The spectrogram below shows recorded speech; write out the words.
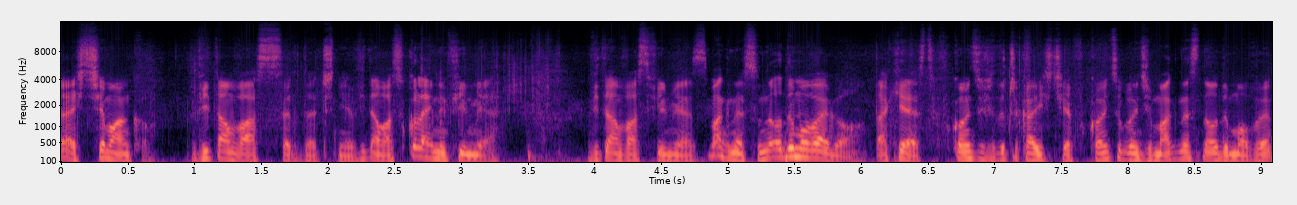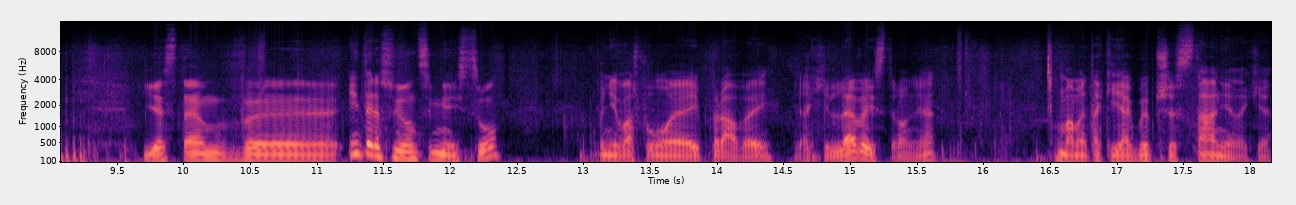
Cześć, siemanko. Witam Was serdecznie. Witam Was w kolejnym filmie. Witam Was w filmie z magnesu neodymowego. Tak jest, w końcu się doczekaliście. W końcu będzie magnes neodymowy. Jestem w interesującym miejscu, ponieważ po mojej prawej, jak i lewej stronie mamy takie jakby przystanie. Takie.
